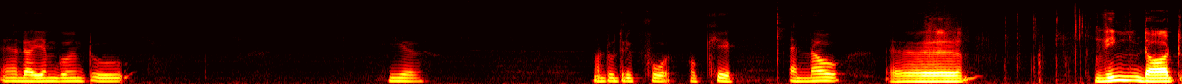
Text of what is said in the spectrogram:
and I am going to here 1 2 3 4 okay. And now uh, wing dot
